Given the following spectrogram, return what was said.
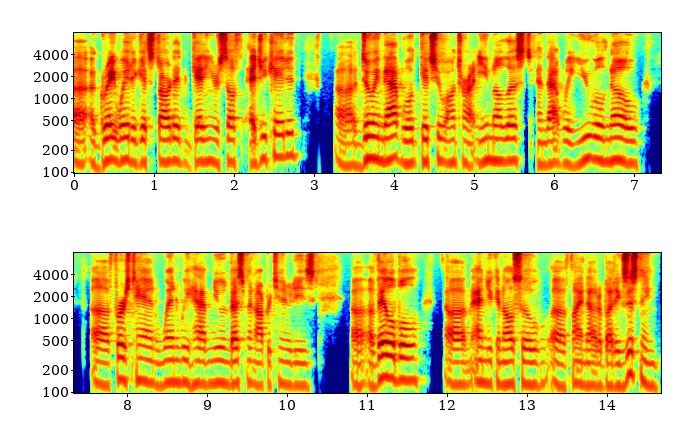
uh, a great way to get started, getting yourself educated. Uh, doing that will get you onto our email list, and that way you will know uh, firsthand when we have new investment opportunities uh, available. Um, and you can also find out about existing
